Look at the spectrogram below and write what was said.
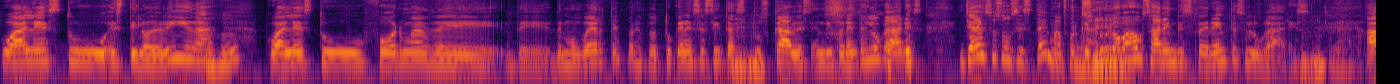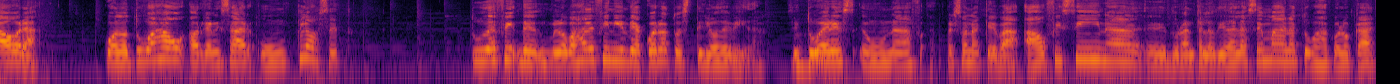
¿Cuál es tu estilo de vida? ¿Cuál es tu forma de, de- de moverte? Por ejemplo, tú que necesitas tus cables en diferentes lugares, ya eso es un sistema, porque Sí. tú lo vas a usar en diferentes lugares. Ahora, cuando tú vas a, a organizar un closet, tú de- lo vas a definir de acuerdo a tu estilo de vida. Si tú eres una persona que va a oficina eh, durante los días de la semana, tú vas a colocar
